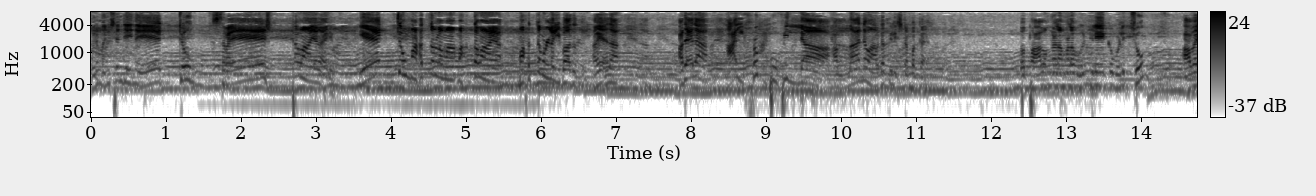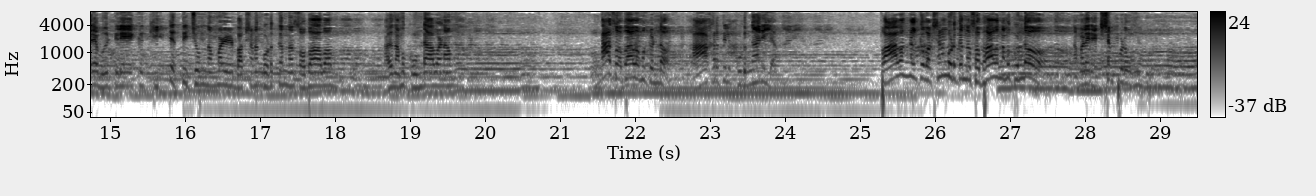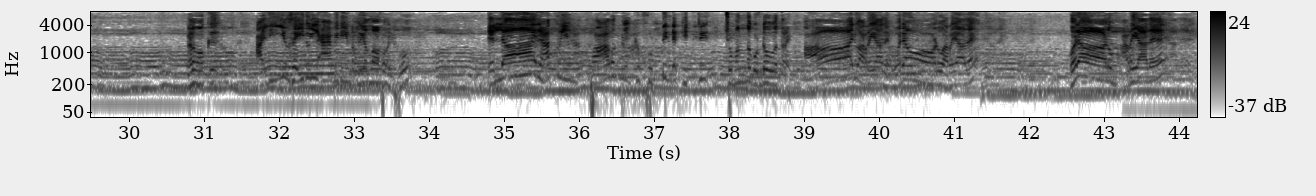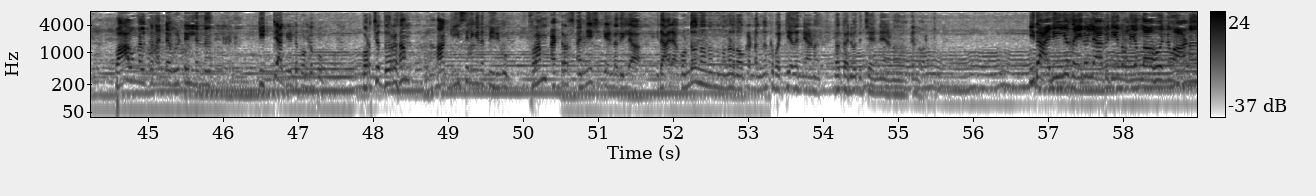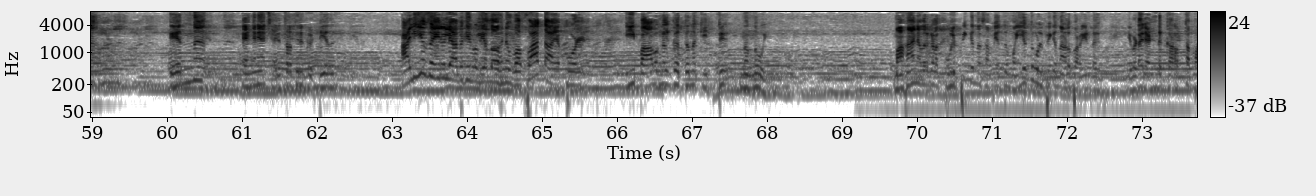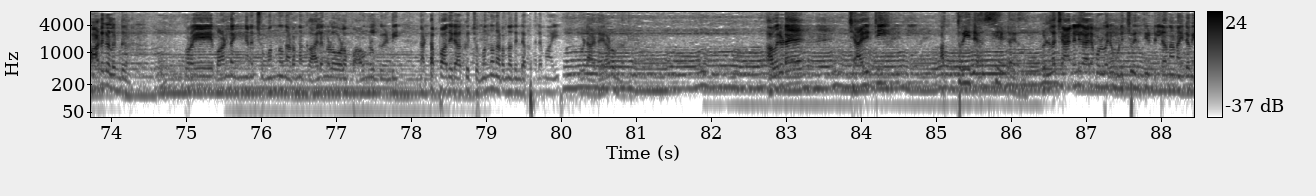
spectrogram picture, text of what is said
ഒരു മനുഷ്യൻ ചെയ്യുന്ന ഏറ്റവും ശ്രേഷ്ഠമായ കാര്യം ഏറ്റവും മഹത്തുള്ള മഹത്വമായ മഹത്വമുള്ള ഇബാദത്ത്. അതേതാ? അതേതാ? അൽ അള്ളാന്റെ മാർഗത്തിൽ ഇഷ്ടം വെക്കാൻ ഇപ്പൊ പാവങ്ങൾ നമ്മളെ വീട്ടിലേക്ക് വിളിച്ചു. അവരെ വീട്ടിലേക്ക് കിറ്റ് എത്തിച്ചും നമ്മൾ ഭക്ഷണം കൊടുക്കുന്ന സ്വഭാവം. അത് നമുക്ക് ഉണ്ടാവണം ആ സ്വഭാവം നമുക്കുണ്ടോ? ആഹാരത്തിൽ കുടുങ്ങാനില്ല. പാവങ്ങൾക്ക് ഭക്ഷണം കൊടുക്കുന്ന സ്വഭാവം നമുക്കുണ്ടോ? നമ്മളെ രക്ഷപ്പെടും. നിങ്ങൾ നോക്ക്. അലിയു സൈദുൽ എല്ലാ രാത്രിയും പാവങ്ങൾക്ക് ഫുഡിന്റെ കിറ്റ് ചുമന്ന് കൊണ്ടുപോകത്രേ ആരും അറിയാതെ ഒരാളും അറിയാതെ ഒരാളും അറിയാതെ പാവങ്ങൾക്ക് തന്റെ വീട്ടിൽ നിന്ന് കിറ്റാക്കിയിട്ട് കൊണ്ടുപോകും. കുറച്ച് ദൃഹം ആ കീസിൽ ഇങ്ങനെ തിരികും. From address അന്വേഷിക്കേണ്ടതില്ല. ഇതാരാ കൊണ്ടുവന്നൊന്നും നിങ്ങൾ നോക്കണ്ട. നിങ്ങൾക്ക് പറ്റിയത് തന്നെയാണ്. നിങ്ങൾക്ക് അനുവദിച്ചത് തന്നെയാണ് എന്ന് പറഞ്ഞു. ഇത് അലിയ സൈനുൽ ആണ് എന്ന് എങ്ങനെയാ ചരിത്രത്തിൽ കിട്ടിയത്? അലിയ സൈനുൽ ആബിദീൻ വഫാത്തായപ്പോൾ ഈ പാവങ്ങൾക്ക് എത്തുന്ന കിറ്റ് നിന്നുപോയി. മഹാനവറുകളെ കുളിപ്പിക്കുന്ന സമയത്ത് മയ്യത്ത് കുളിപ്പിക്കുന്ന ആൾ പറയുന്നുണ്ട് ഇവിടെ രണ്ട് കറുത്ത പാടുകളുണ്ട്. കുറെ പാണ്ട ഇങ്ങനെ ചുമന്ന് നടന്ന കാലങ്ങളോളം പാവങ്ങൾക്ക് വേണ്ടി നട്ടപ്പാതിരാക്ക് ചുമന്ന് നടന്നതിന്റെ ഫലമായി ഇവിടെ അടയാളമുണ്ട് അവരുടെ ചാരിറ്റി അത്രയും രഹസ്യമായിട്ടായിരുന്നു. ഉള്ള ചാനലുകാരെ മുഴുവനും വിളിച്ചു വരുത്തിയിട്ടില്ല എന്നാണ് അതിന്റെ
